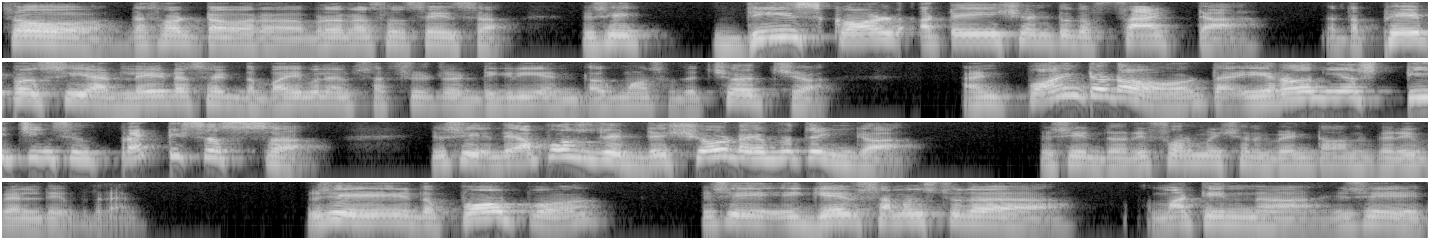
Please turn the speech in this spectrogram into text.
so that's what our uh, brother Russell says. uh, You see, these called attention to the fact uh, that the papacy had laid aside the Bible and substituted degree and dogmas of the church uh, and pointed out the erroneous teachings and practices. uh, You see, they opposed it. They showed everything. uh, You see, the Reformation went on very well, brethren. You see, the Pope, you see, he gave summons to the Martin, you see,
